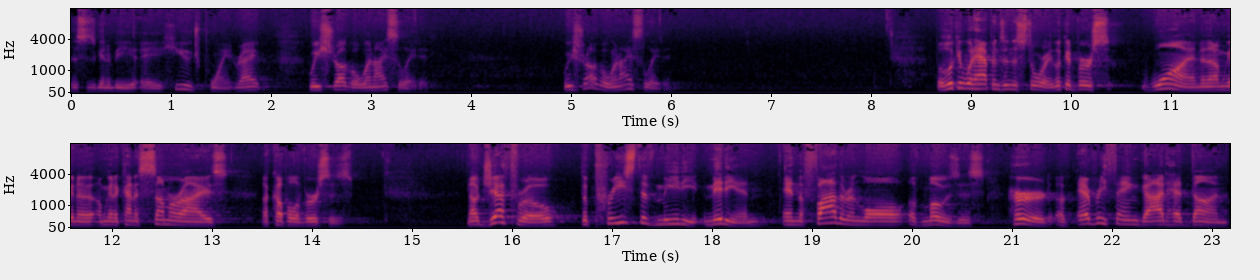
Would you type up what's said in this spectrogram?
This is going to be a huge point, right? We struggle when isolated. We struggle when isolated. But look at what happens in the story. Look at verse 1, and then I'm going to I'm going to kind of summarize a couple of verses. Now, Jethro, the priest of Midian and the father in law of Moses, heard of everything God had done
